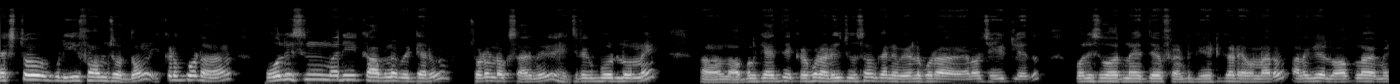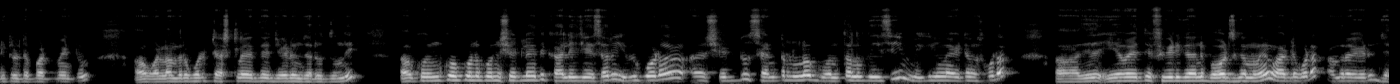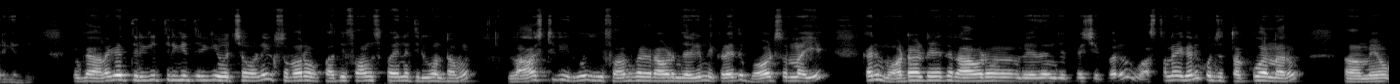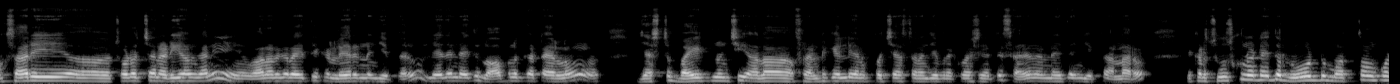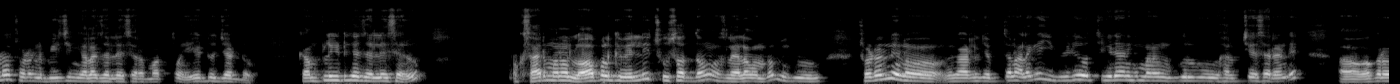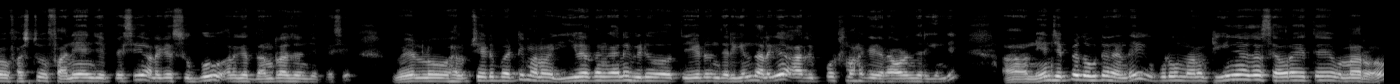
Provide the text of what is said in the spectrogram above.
నెక్స్ట్ ఇప్పుడు ఈ ఫామ్ చూద్దాం. ఇక్కడ కూడా పోలీసుని మరీ కాపలా పెట్టారు. చూడండి ఒకసారి మీరు హెచ్చరిక బోర్డులు ఉన్నాయి. లోపలికి అయితే ఇక్కడ కూడా అడిగి చూసాం. కానీ వీళ్ళు కూడా అలౌ చేయట్లేదు. పోలీసు అయితే ఫ్రంట్ గేట్ కాడే ఉన్నారు. అలాగే లోపల మెడికల్ డిపార్ట్మెంట్ వాళ్ళందరూ కూడా టెస్ట్‌లు అయితే చేయడం జరుగుతుంది. ఇంకో కొన్ని కొన్ని షెడ్‌లు అయితే ఖాళీ చేశారు. ఇవి కూడా షెడ్ సెంటర్‌లో గుంతలు తీసి మిగిలిన ఐటమ్స్ కూడా ఏవైతే ఫీడ్ కానీ బర్డ్స్ కానీ ఉన్నాయో వాటిని కూడా అందులో వేయడం జరిగింది. ఇంకా అలాగే తిరిగి, తిరిగి, తిరిగి వచ్చామండి. సుమారు ఒక పది ఫామ్స్ పైన తిరిగి ఉంటాము లాస్ట్‌కి ఇదిగో ఈ ఫామ్ కాడికి రావడం జరిగింది. ఇక్కడైతే బర్డ్స్ ఉన్నాయి. కానీ మోటాలిటీ అయితే రావడం లేదని చెప్పేసి చెప్పారు. వస్తున్నాయి కానీ కొంచెం తక్కువ అన్నారు. మేము ఒకసారి చూడొచ్చు అని అడిగాం కానీ ఓనర్ గారు అయితే ఇక్కడ లేరండి అని చెప్పారు. లేదండి అయితే లోపలికి గట్ట వెళ్ళాం. జస్ట్ బయట నుంచి అలా ఫ్రంట్కి వెళ్ళి వెనక్కి వచ్చేస్తానని చెప్పి రిక్వెస్ట్ చేస్తే సరేనండి అయితే అని చెప్పి అన్నారు. ఇక్కడ చూసుకున్నట్టయితే రోడ్డు మొత్తం కూడా చూడండి బీచింగ్ ఎలా జల్లేశారు మొత్తం ఏ టు జెడ్ కంప్లీట్గా జల్లేశారు. ఒకసారి మనం లోపలికి వెళ్ళి చూసొద్దాం అసలు ఎలా ఉందో. మీకు చూడండి నేను వాటిని చెప్తాను. అలాగే ఈ వీడియో తీయడానికి మనం ముగ్గురు హెల్ప్ చేశారండి. ఒకరు ఫస్ట్ ఫనీ అని చెప్పేసి అలాగే సుబ్బు అలాగే ధనరాజు అని చెప్పేసి వీళ్ళు హెల్ప్ చేయడం బట్టి మనం ఈ విధంగానే వీడియో తీయడం జరిగింది. అలాగే ఆ రిపోర్ట్స్ మనకి రావడం జరిగింది. నేను చెప్పేది ఒకటేనండి. ఇప్పుడు మనం టీనేజర్స్ ఎవరైతే ఉన్నారో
